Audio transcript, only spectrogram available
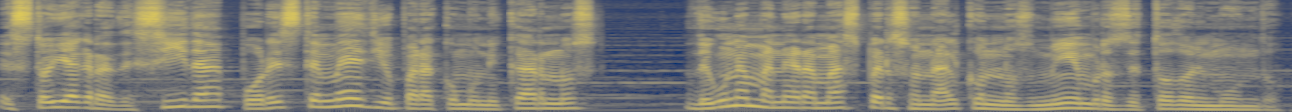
Estoy agradecida por este medio para comunicarnos de una manera más personal con los miembros de todo el mundo.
